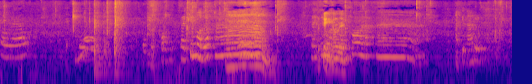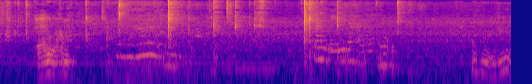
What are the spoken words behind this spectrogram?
เอาแล้ว ใส่กินหมดแล้วค่ะอืม ใส่เก่กินงหมจัดงเลยคุณพ่อแล้วค่ะอะกินน้ำดูแผลลูกแล้วครับเนี่ยนั่งอยู่ดีๆนะคะ อื้อหือ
